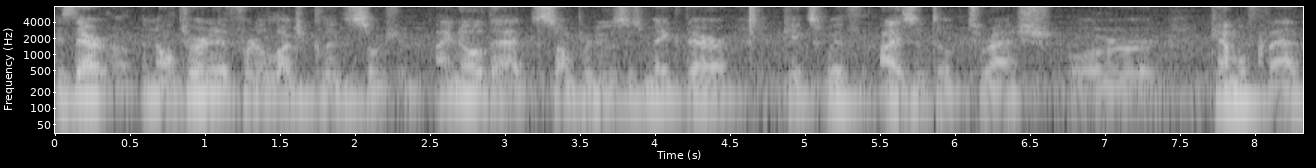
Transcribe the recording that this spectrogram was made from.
Is there an alternative for the Logic Clip distortion? I know that some producers make their kicks with iZotope Trash or camel fat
